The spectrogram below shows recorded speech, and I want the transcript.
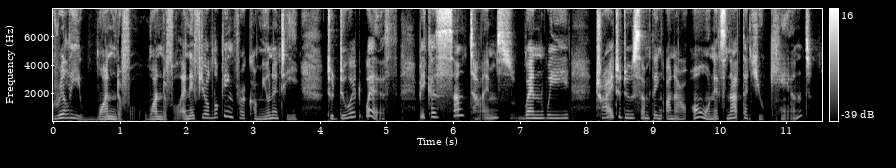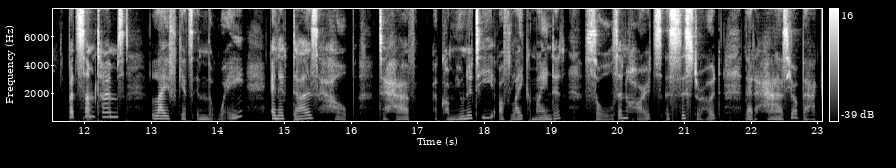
really wonderful, wonderful. And if you're looking for a community to do it with, because sometimes when we try to do something on our own, it's not that you can't, but sometimes life gets in the way, and it does help to have a community of like minded souls and hearts, a sisterhood that has your back,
